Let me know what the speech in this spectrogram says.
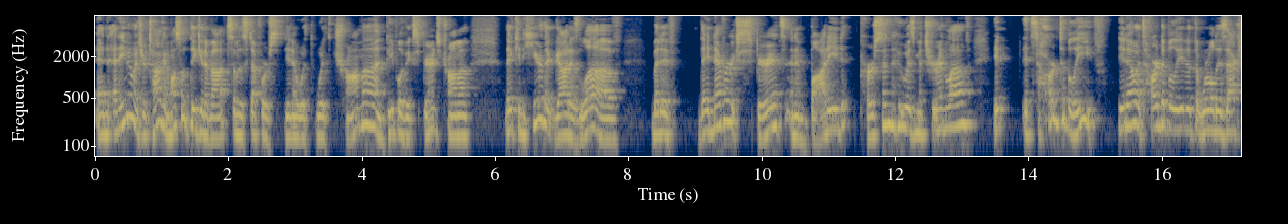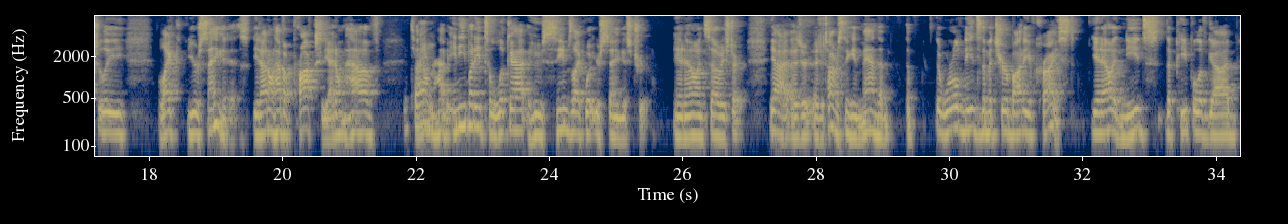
and and even as you're talking, I'm also thinking about some of the stuff where you know with with trauma and people have experienced trauma, they can hear that God is love, but if they never experience an embodied person who is mature in love, it it's hard to believe. You know, it's hard to believe that the world is actually like you're saying it is. You know, I don't have a proxy. I don't have right. I don't have anybody to look at who seems like what you're saying is true. You know, and so you start, yeah. As you're as you're talking, I was thinking, man, the the the world needs the mature body of Christ. You know, it needs the people of God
